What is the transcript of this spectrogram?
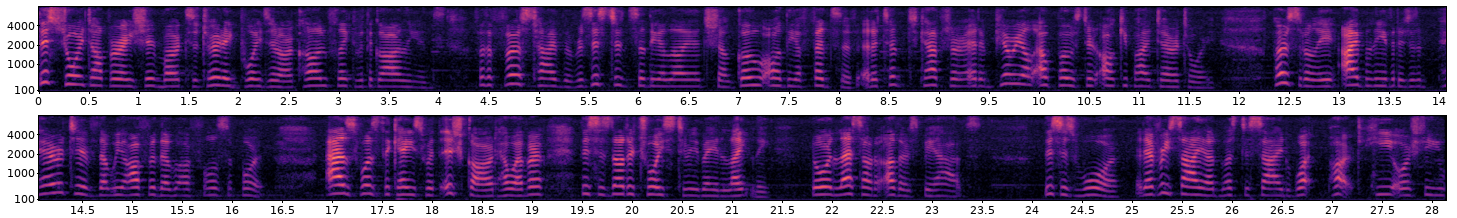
This joint operation marks a turning point in our conflict with the Garleans. For the first time, the resistance and the Alliance shall go on the offensive and attempt to capture an Imperial outpost in occupied territory. Personally, I believe it is imperative that we offer them our full support. As was the case with Ishgard, however, this is not a choice to be made lightly, nor less on others' behalves. This is war, and every scion must decide what part he or she.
